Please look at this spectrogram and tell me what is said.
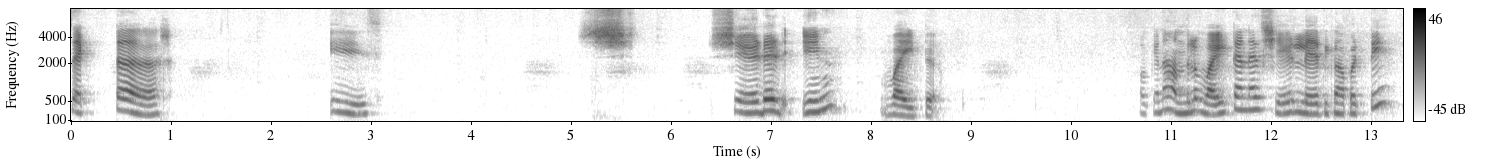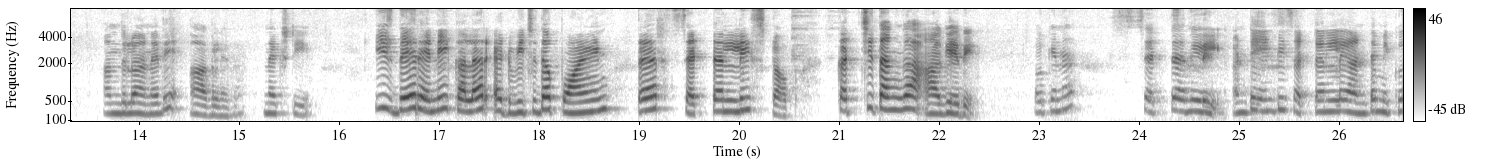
sector is shaded in white. ఓకేనా? అందులో వైట్ అనేది షేడ్ లేదు కాబట్టి అందులో అనేది ఆగలేదు. Next is there any colour at which the pointer certainly stop ఖచ్చితంగా ఆగేది. ఓకేనా? సెట్టన్లీ అంటే ఏంటి సెట్టన్లీ అంటే మీకు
